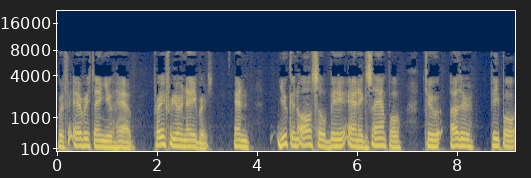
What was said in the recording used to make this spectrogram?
with everything you have. Pray for your neighbors. And you can also be an example to other people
